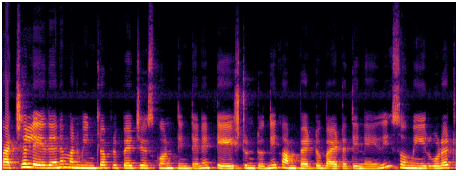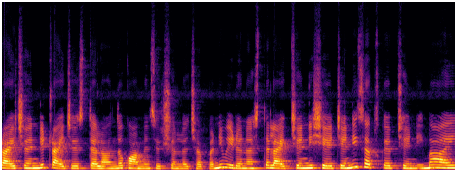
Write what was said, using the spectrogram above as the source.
పచ్చళ్ళు ఏదైనా మనం ఇంట్లో ప్రిపేర్ చేసుకొని తింటేనే టేస్ట్ ఉంటుంది కంపేర్ టు బయట తినేది. సో మీరు కూడా ట్రై చేయండి. ట్రై చేస్తే ఎలా ఉందో కామెంట్ సెక్షన్లో చెప్పండి. వీడియో నచ్చితే లైక్ చేయండి షేర్ చేయండి సబ్స్క్రైబ్ చేయండి. బాయ్.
